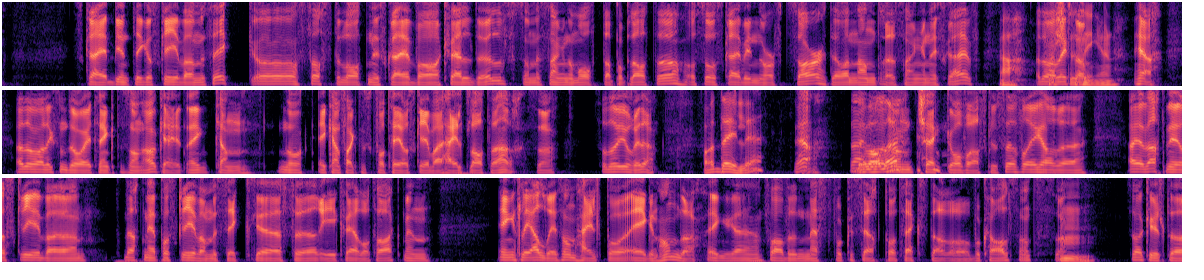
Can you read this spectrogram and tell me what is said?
skrev, begynte jeg å skrive musikk, og første låten jeg skrev var 'Kveldulv', som er sang nummer åtte på plata, og så skrev jeg 'North Tsar', det var den andre sangen jeg skrev. Ja, første liksom- singelen. Ja, og det var liksom da jeg tenkte sånn OK, jeg kan, nå, jeg kan faktisk få til å skrive ei hel plate her. Så, så da gjorde jeg det. Det var deilig. Ja, det, Det var var en sånn kjekk overraskelse, for jeg har, eh, jeg har vært med å skrive Vært med på å skrive musikk eh, før i Kvelertak, men egentlig aldri sånn helt på egen hånd, da. Jeg eh, var vel mest fokusert på tekster og vokal, sant. Så, Mm. så det var kult å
